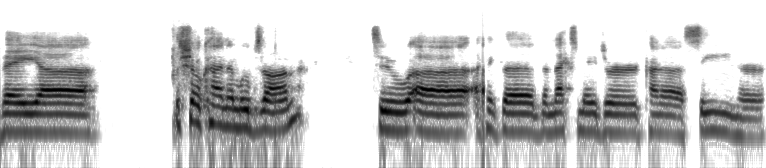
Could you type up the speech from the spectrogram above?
they uh, the show kind of moves on to uh, I think the the next major kind of scene or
